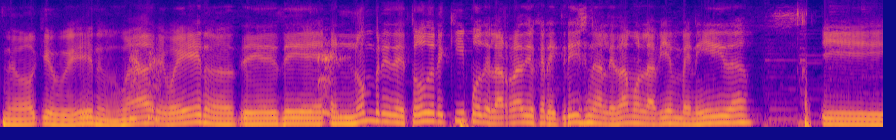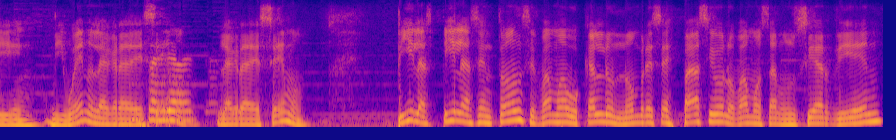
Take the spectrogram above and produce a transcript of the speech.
No, qué bueno, madre, bueno. De, en nombre de todo el equipo de la radio Hare Krishna le damos la bienvenida y, bueno, le agradecemos, le agradecemos. Pilas, pilas entonces, vamos a buscarle un nombre a ese espacio, lo vamos a anunciar bien.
